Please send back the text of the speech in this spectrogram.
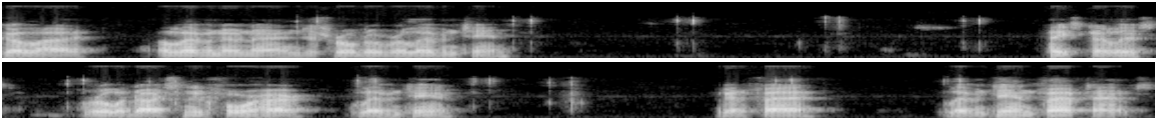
Go live. 1109 just rolled over 1110. Paste our list. Roll a dice, need a 4 higher. 1110. We got a 5. 1110 5 times.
